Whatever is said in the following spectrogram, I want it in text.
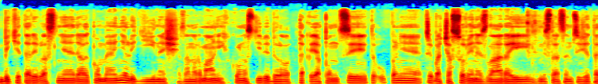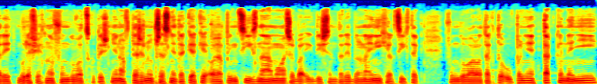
byť je tady vlastně daleko méně lidí, než za normálních okolností by bylo, tak Japonci to úplně třeba časově nezvládají. Myslel jsem si, že tady bude všechno fungovat skutečně na vteřinu přesně tak, jak je o Japoncích známo. A třeba i když jsem tady byl na jiných akcích, tak fungovalo, tak to úplně tak není.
